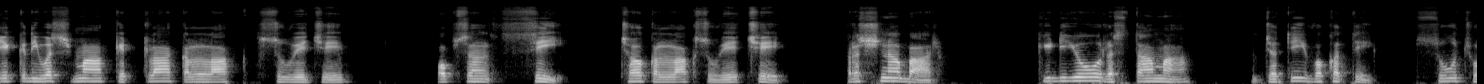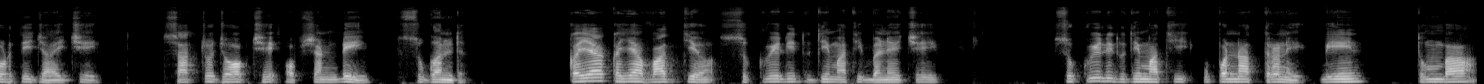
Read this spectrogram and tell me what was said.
એક દિવસમાં કેટલા કલાક સૂવે છે. ઓપ્શન સી, છ કલાક સૂવે છે. પ્રશ્ન બાર, કીડીઓ રસ્તામાં જતી વખતે શું છોડતી જાય છે? સાચો જવાબ છે ઓપ્શન ડી, સુગંધ. કયા કયા વાદ્ય સૂકવેલી દૂધીમાંથી બને છે? સૂકવેલી દૂધીમાંથી ઉપરના ત્રણે, બીન, તુંબા,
